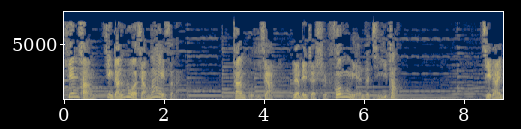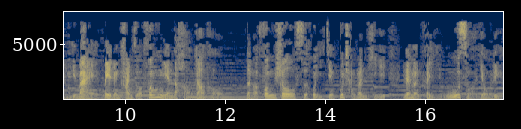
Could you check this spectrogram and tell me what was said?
天上竟然落下麦子来。占卜一下，认为这是丰年的吉兆。既然雨麦被人看作丰年的好兆头，那么丰收似乎已经不成问题，人们可以无所忧虑了。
